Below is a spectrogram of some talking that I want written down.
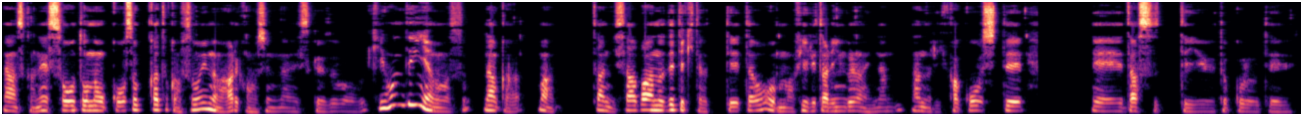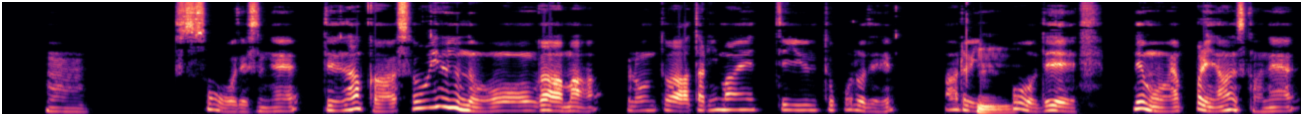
なんですかね、相当の高速化とかそういうのがあるかもしれないですけど、基本的にはもうそ、なんか、まあ、単にサーバーの出てきたデータを、まあ、フィルタリングなりなんなり加工して、え出すっていうところで、うん。そうですね。で、なんか、そういうのが、まあ、フロントは当たり前っていうところで、ある一方で、でも、やっぱりなんですかね、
